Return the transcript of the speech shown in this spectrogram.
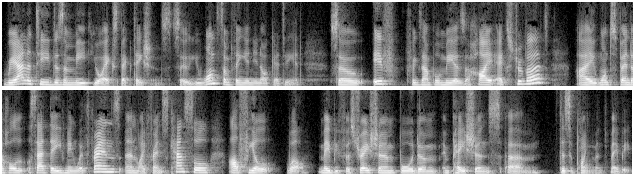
reality doesn't meet your expectations. So you want something and you're not getting it. So if, for example, me as a high extrovert, I want to spend a whole Saturday evening with friends and my friends cancel, I'll feel, well, maybe frustration, boredom, impatience, um, disappointment, maybe.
